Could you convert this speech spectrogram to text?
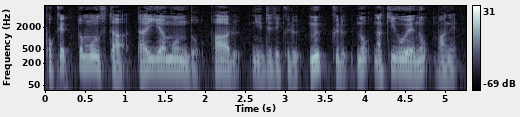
ポケットモンスターダイヤモンドパールに出てくるムックルの鳴き声の真似。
